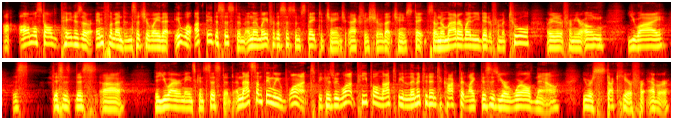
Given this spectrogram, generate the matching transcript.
Almost all the pages are implemented in such a way that it will update the system and then wait for the system state to change and actually show that changed state. So no matter whether you did it from a tool or you did it from your own UI, this, this, is, this uh, the UI remains consistent. And that's something we want, because we want people not to be limited into Cockpit like this is your world now. You are stuck here forever,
